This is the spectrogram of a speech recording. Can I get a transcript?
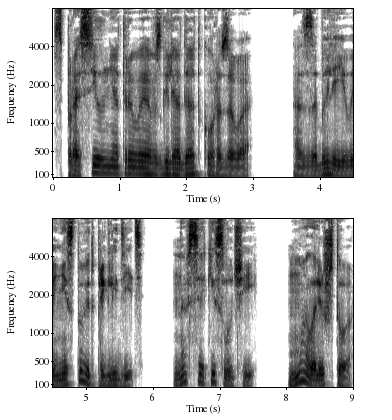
Спросил, не отрывая взгляда от Корозова. А Забылеевой не стоит приглядеть? На всякий случай. Мало ли что.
